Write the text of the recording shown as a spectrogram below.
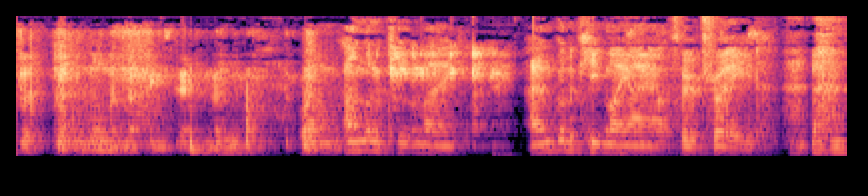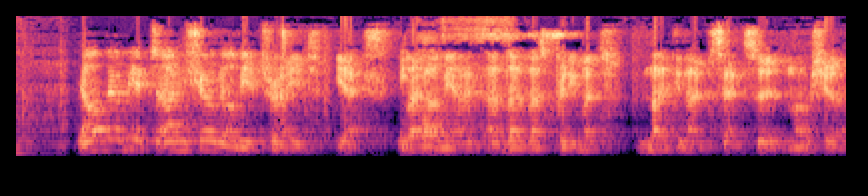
but at the moment, nothing's definite. Well, I'm, I'm going to keep my I'm going to keep my eye out for a trade. Oh, there'll be. A, I'm sure there'll be a trade. Yes, Because- I mean I, I, that's pretty much 99 percent certain. I'm sure.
